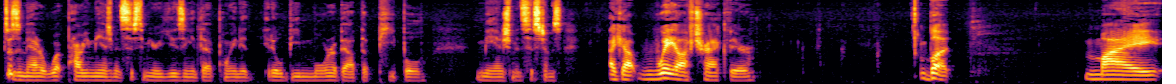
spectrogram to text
It Doesn't matter what property management system you're using at that point. It, it'll be more about the people management systems. I got way off track there but my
